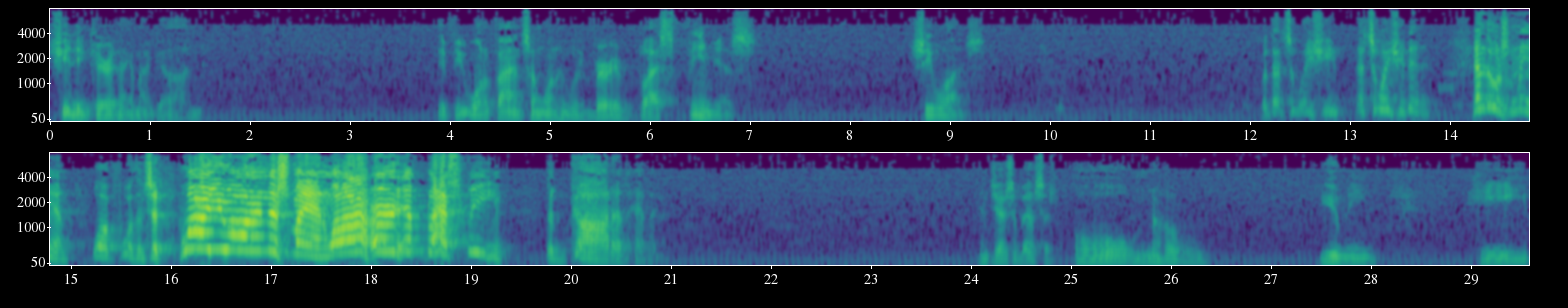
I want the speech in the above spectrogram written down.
she didn't care anything about God. If you want to find someone who was very blasphemous, she was. But that's the way she that's the way she did it. And those men walked forth and said, Why are you honoring this man? Well, I heard him blaspheme the God of heaven. And Jezebel says, Oh no. You mean he,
